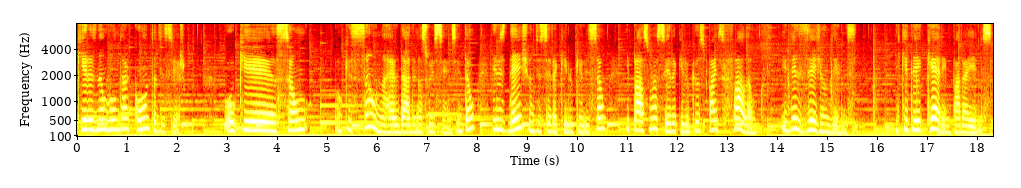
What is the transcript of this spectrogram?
que eles não vão dar conta de ser, o que são o que são na realidade na sua essência. Então, eles deixam de ser aquilo que eles são e passam a ser aquilo que os pais falam e desejam deles e que querem para eles.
